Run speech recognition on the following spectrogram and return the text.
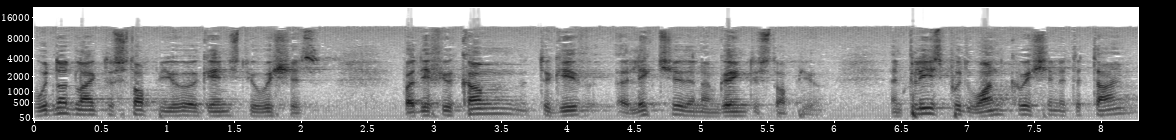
would not like to stop you against your wishes, but if you come to give a lecture, then I'm going to stop you. And please put one question at a time.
